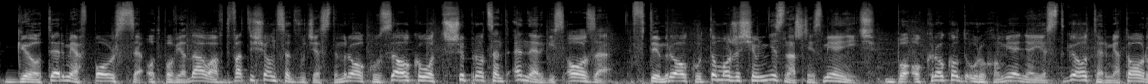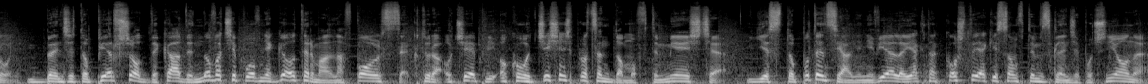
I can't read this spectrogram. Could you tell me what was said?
Geotermia w Polsce odpowiadała w 2020 roku za około 3% energii z OZE. W tym roku to może się nieznacznie zmienić, bo o krok od uruchomienia jest geotermia Toruń. Będzie to pierwsza od dekady nowa ciepłownia geotermalna w Polsce, która ociepli około 10% domów w tym mieście. Jest to potencjalnie niewiele jak na koszty jakie są w tym względzie poczynione.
